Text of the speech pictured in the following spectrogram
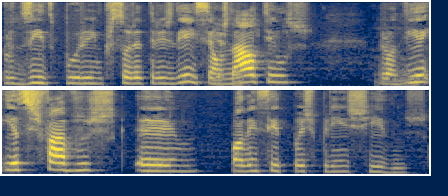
produzido por impressora 3D, isso é um Nautilus. Pronto, uhum. e esses favos podem ser depois preenchidos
